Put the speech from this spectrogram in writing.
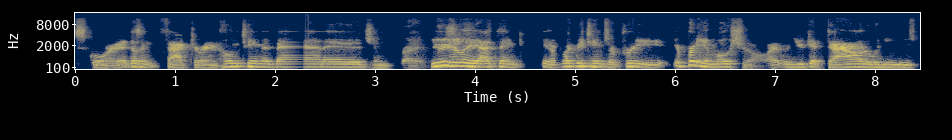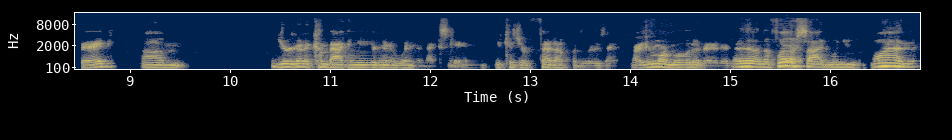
scored. It doesn't factor in home team advantage. And right. usually I think, you know, rugby teams are pretty, you're pretty emotional, right? When you get down or when you lose big, um, you're going to come back and you're going to win the next game because you're fed up with losing, right? You're more motivated. And then on the flip right. side, when you won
